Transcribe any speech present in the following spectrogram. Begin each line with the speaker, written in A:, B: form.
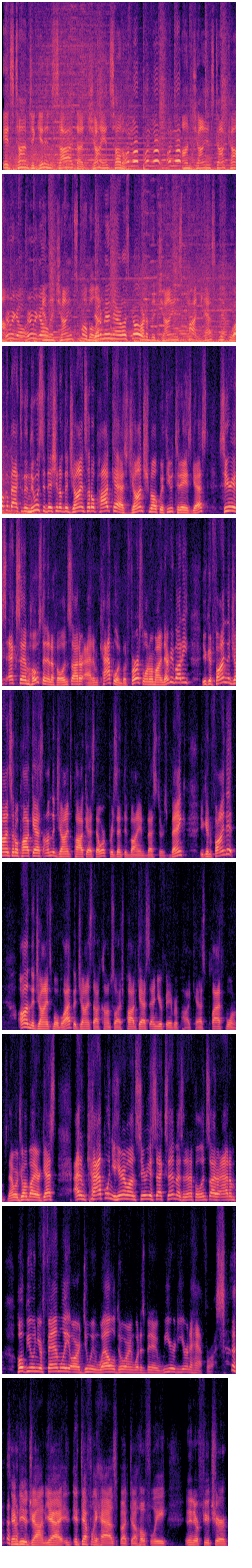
A: It's time to get inside the Giants huddle.
B: Huddle up, huddle up, huddle up.
A: On Giants.com.
B: Here we go, here we go.
A: And the Giants mobile
B: Get them in there, let's go.
A: Part of the Giants Podcast Network.
C: Welcome back to the newest edition of the Giants Huddle Podcast. John Schmeelk with you, today's guest, Sirius XM host and NFL insider Adam Caplan. But first, I want to remind everybody you can find the Giants Huddle Podcast on the Giants Podcast Network presented by Investors Bank. You can find it on the Giants mobile app at giants.com slash podcast and your favorite podcast platforms. Now we're joined by our guest, Adam Caplan. You hear him on Sirius XM as an NFL insider. Adam, hope you and your family are doing well during what has been a weird year and a half for us.
D: Same to you, John. Yeah, it, it definitely has, but uh, hopefully in the near future,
